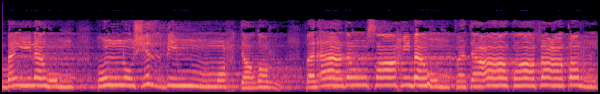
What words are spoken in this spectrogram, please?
بينهم كل شرب محتضر. فنادوا صاحبهم فتعاطى فعقر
